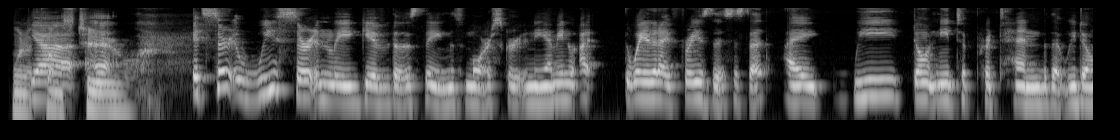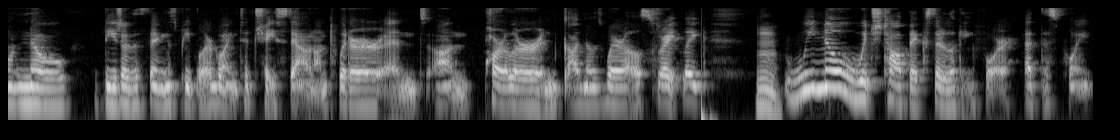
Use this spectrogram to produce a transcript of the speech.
when it yeah, comes to. Uh, it's certain we certainly give those things more scrutiny. I mean, I, the way that I phrase this is that I we don't need to pretend that we don't know that these are the things people are going to chase down on Twitter and on Parler and God knows where else, right? Like, mm. we know which topics they're looking for at this point.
